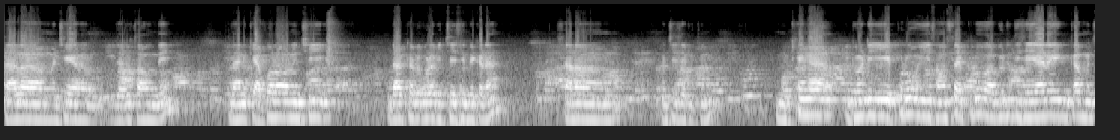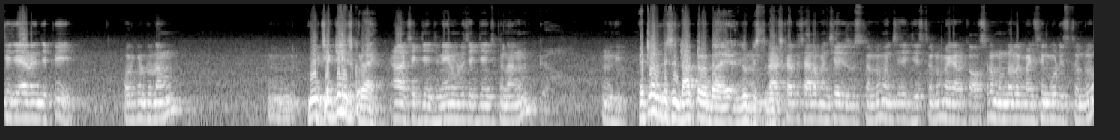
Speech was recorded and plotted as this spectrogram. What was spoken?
చాలా మంచిగా జరుగుతూ ఉంది. దానికి అపోలో నుంచి డాక్టర్లు కూడా విచ్చేసింది ఇక్కడ. చాలా మంచి జరుగుతుంది. ముఖ్యంగా ఇటువంటి ఎప్పుడు ఈ సంస్థ ఎప్పుడు అభివృద్ధి చేయాలి ఇంకా మంచిగా చేయాలని చెప్పి కోరుకుంటున్నాము. మీరు చెక్ చేయించుకురా. చెక్ చేయించు. నేను కూడా చెక్ చేయించుకున్నాను. ఎట్లా అనిపిస్తుంది? డాక్టర్ చూపిస్తున్నారు డాక్టర్లు చాలా మంచిగా చూస్తుండ్రు మంచిగా చేస్తుండ్రు. మనకు అవసరం ఉన్న వాళ్ళకి మెడిసిన్ కూడా ఇస్తుండ్రు.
